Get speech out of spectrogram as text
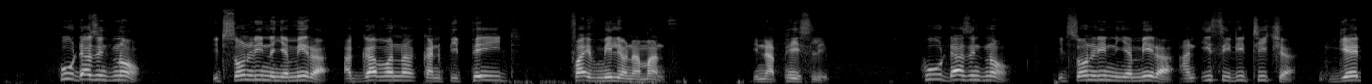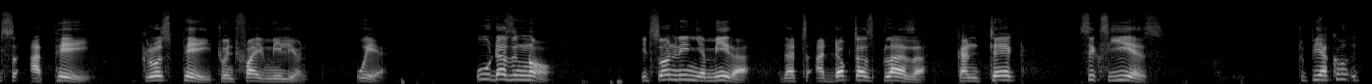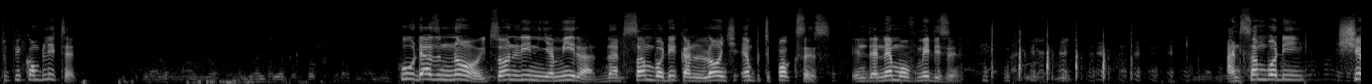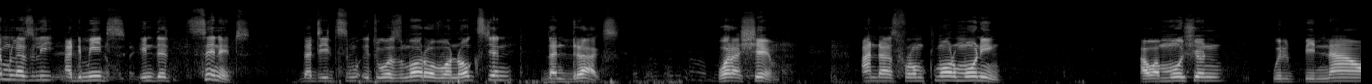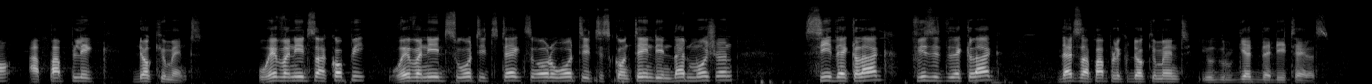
Who doesn't know? It's only in Nyamira a governor can be paid 5 million a month in a pay slip. Who doesn't know? It's only in Nyamira an ECD teacher gets a pay, gross pay 25 million. Where? Who doesn't know? It's only in Nyamira that a doctor's plaza can take six years to be, to be completed. Who doesn't know it's only in Nyamira that somebody can launch empty boxes in the name of medicine? and somebody shamelessly admits in the Senate that it was more of an oxygen than drugs. What a shame. And as from tomorrow morning, our motion will be now a public document. Whoever needs a copy, whoever needs what it takes or what it is contained in that motion, see the clerk, visit the clerk. That's a public document. You will get the details.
